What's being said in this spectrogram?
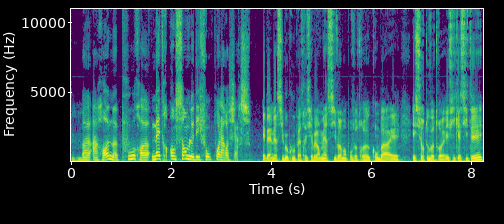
mhm. à Rome, pour euh, mettre ensemble des fonds pour la recherche. Eh bien, merci beaucoup, Patricia Blanc. Merci vraiment pour votre combat et, surtout votre efficacité.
